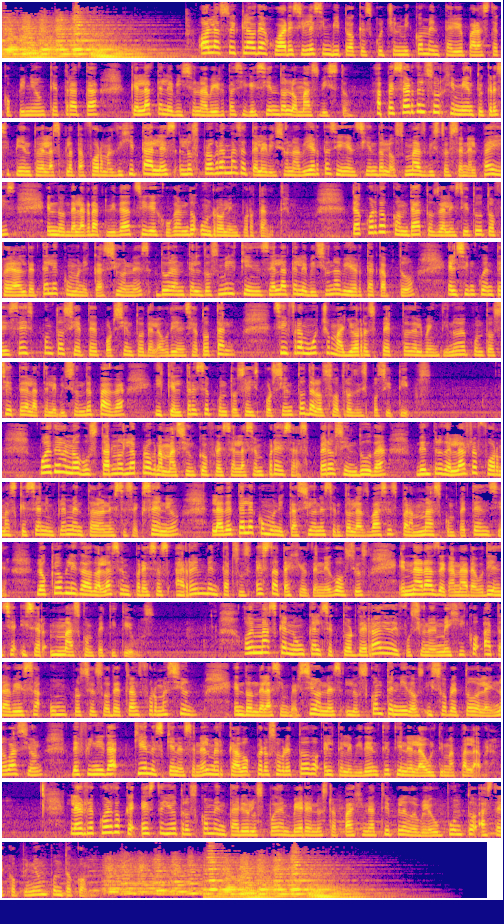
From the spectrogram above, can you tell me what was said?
Thank you. Hola, soy Claudia Juárez y les invito a que escuchen mi comentario para esta opinión que trata que la televisión abierta sigue siendo lo más visto. A pesar del surgimiento y crecimiento de las plataformas digitales, los programas de televisión abierta siguen siendo los más vistos en el país, en donde la gratuidad sigue jugando un rol importante. De acuerdo con datos del Instituto Federal de Telecomunicaciones, durante el 2015 la televisión abierta captó el 56.7% de la audiencia total, cifra mucho mayor respecto del 29.7% de la televisión de paga y que el 13.6% de los otros dispositivos. Puede o no gustarnos la programación que ofrecen las empresas, pero sin duda, dentro de las reformas que se han implementado en este sexenio, la de telecomunicaciones sentó las bases para más competencia, lo que ha obligado a las empresas a reinventar sus estrategias de negocios en aras de ganar audiencia y ser más competitivos. Hoy más que nunca el sector de radiodifusión en México atraviesa un proceso de transformación en donde las inversiones, los contenidos y sobre todo la innovación definirá quién es quién es en el mercado, pero sobre todo el televidente tiene la última palabra. Les recuerdo que este y otros comentarios los pueden ver en nuestra página www.aztecopinion.com.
